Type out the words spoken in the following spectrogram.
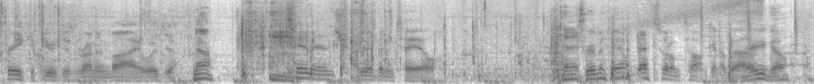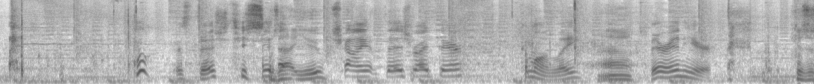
creek if you were just running by, would you? No, 10 inch ribbon tail. 10 inch ribbon tail. That's what I'm talking about. There you go. This fish, do you see Was that you? giant fish right there? Come on, Lee. Uh, They're in here. Because the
